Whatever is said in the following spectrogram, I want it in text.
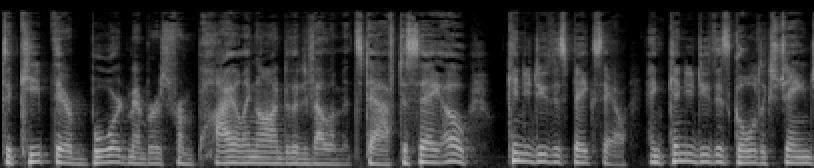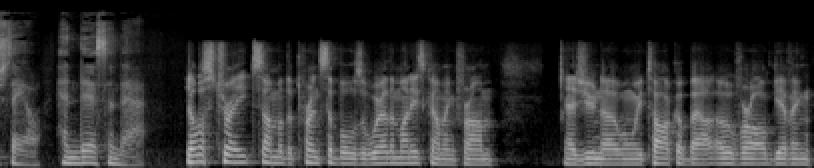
to keep their board members from piling on to the development staff to say, oh, can you do this bake sale? And can you do this gold exchange sale? And this and that. Illustrate some of the principles of where the money's coming from. As you know, when we talk about overall giving,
